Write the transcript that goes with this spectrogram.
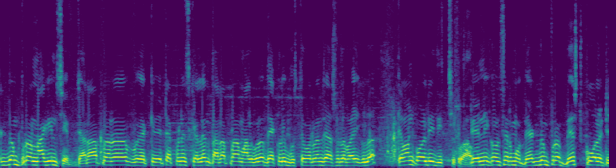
একদম পুরো নাগিন শেপ যারা আপনারা ট্যাপনিস খেলেন তারা আপনারা মালগুলো দেখলেই বুঝতে পারবেন যে আসলে ভাই এগুলো কেমন কোয়ালিটি দিচ্ছি. টেকনিক্যালস এর মধ্যে একদম পুরো বেস্ট কোয়ালিটি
